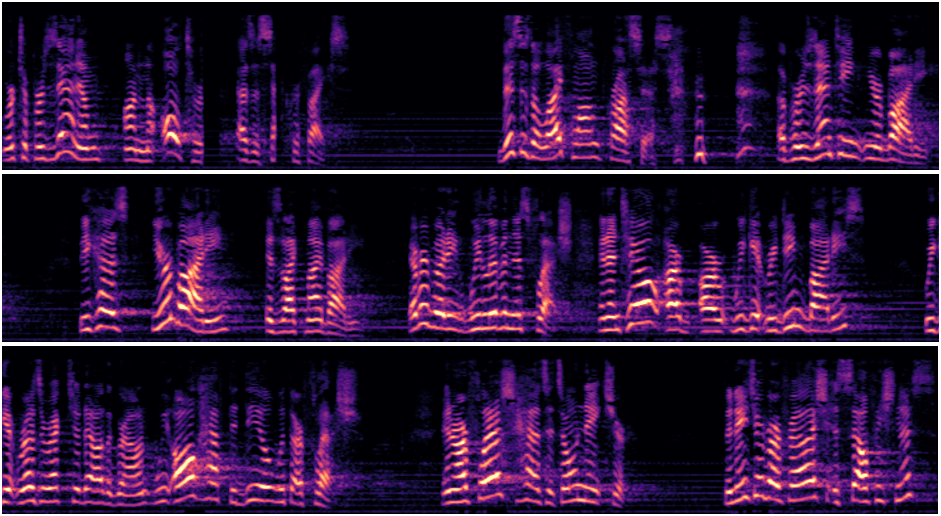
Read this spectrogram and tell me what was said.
We're to present them on the altar as a sacrifice. This is a lifelong process of presenting your body. Because your body is like my body. Everybody, we live in this flesh. And until our, our, we get redeemed bodies, we get resurrected out of the ground, we all have to deal with our flesh. And our flesh has its own nature. The nature of our flesh is selfishness.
